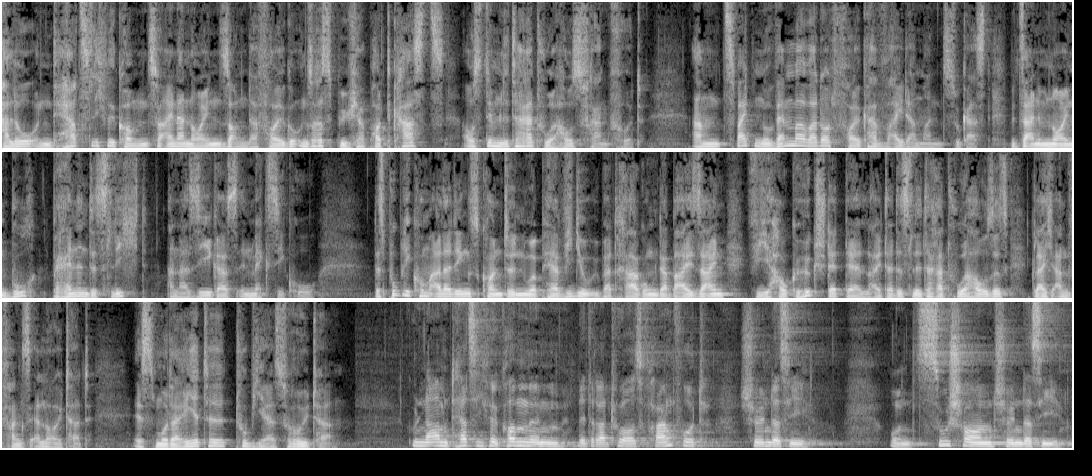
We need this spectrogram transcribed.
Hallo und herzlich willkommen zu einer neuen Sonderfolge unseres Bücherpodcasts aus dem Literaturhaus Frankfurt. Am 2. November war dort Volker Weidermann zu Gast mit seinem neuen Buch Brennendes Licht Anna Segers in Mexiko. Das Publikum allerdings konnte nur per Videoübertragung dabei sein, wie Hauke Hückstedt, der Leiter des Literaturhauses, gleich anfangs erläutert. Es moderierte Tobias Rüther. Guten Abend, herzlich willkommen im Literaturhaus Frankfurt. Schön, dass Sie uns zuschauen. Schön, dass Sie,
